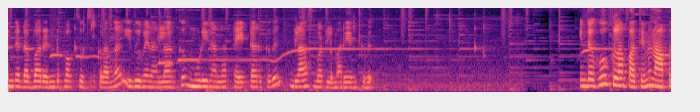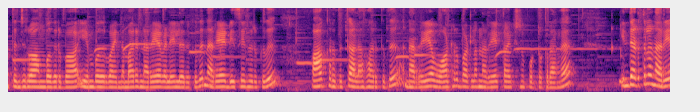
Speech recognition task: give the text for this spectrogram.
இந்த டப்பா ரெண்டு பாக்ஸ் வச்சுருக்குறாங்க. இதுவுமே நல்லாயிருக்கு மூடி நல்லா டைட்டாக இருக்குது. கிளாஸ் பாட்டில் மாதிரி இருக்குது. இந்த ஹூக்கெலாம் பார்த்தீங்கன்னா நாற்பத்தஞ்சு ரூபா ஐம்பது ரூபா எண்பது ரூபா இந்த மாதிரி நிறைய விலையில் இருக்குது. நிறைய டிசைன் இருக்குது. பார்க்குறதுக்கு அழகாக இருக்குது. நிறைய வாட்டர் பாட்டிலாம் நிறைய கலெக்ஷன் போட்டிருக்குறாங்க. இந்த இடத்துல நிறைய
